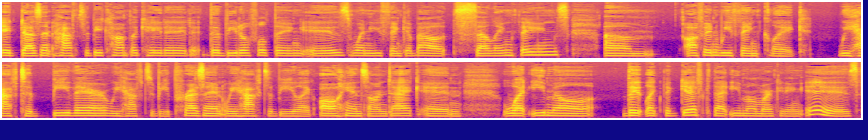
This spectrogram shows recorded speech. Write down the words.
it doesn't have to be complicated. The beautiful thing is when you think about selling things, um, often we think like we have to be there, we have to be present, we have to be like all hands on deck. And what email the like the gift that email marketing is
